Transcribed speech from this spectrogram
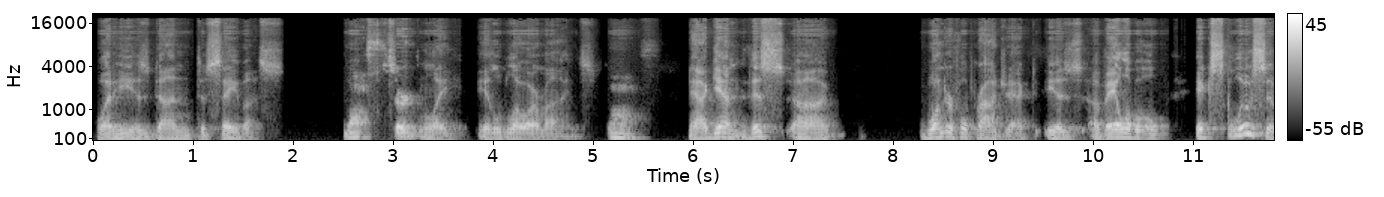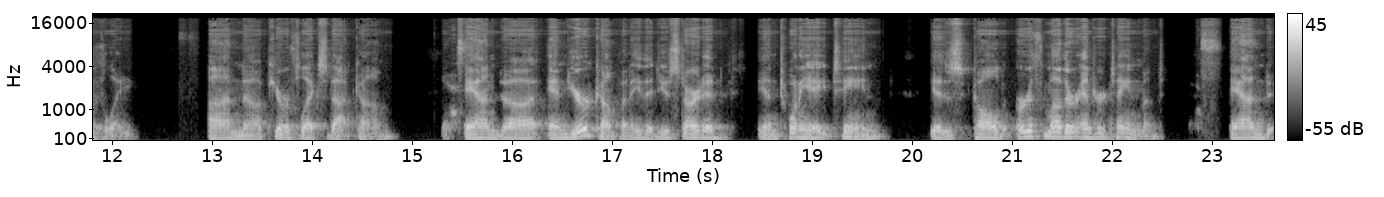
what he has done to save us, yes, certainly it'll blow our minds. Yes. Now, again, this uh, wonderful project is available exclusively on uh, pureflix.com. Yes. And uh, and your company that you started in 2018 is called Earth Mother Entertainment. yes. And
